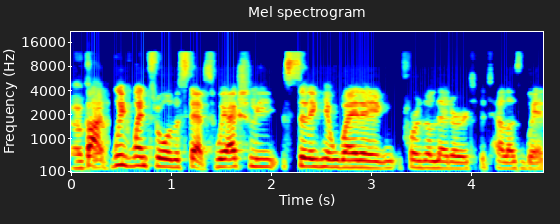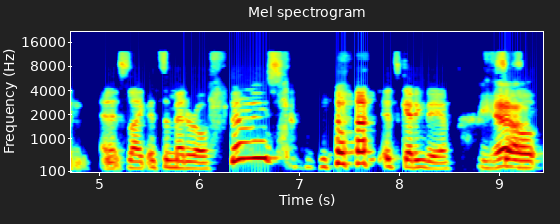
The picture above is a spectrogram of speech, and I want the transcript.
Okay. But we went through all the steps. We're actually sitting here waiting for the letter to tell us when. And it's like, it's a matter of days. it's getting there. yeah. So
